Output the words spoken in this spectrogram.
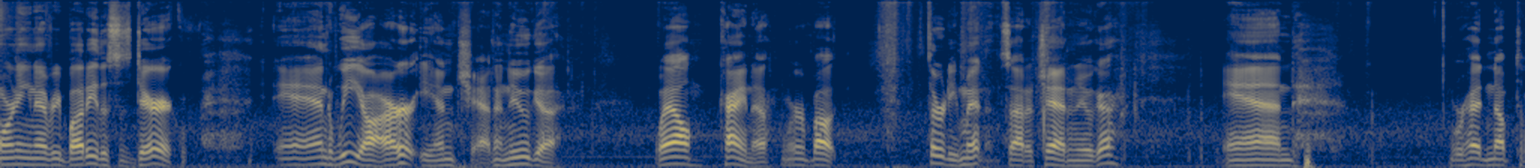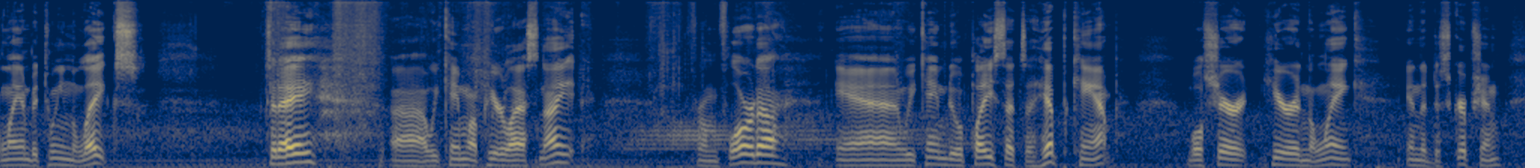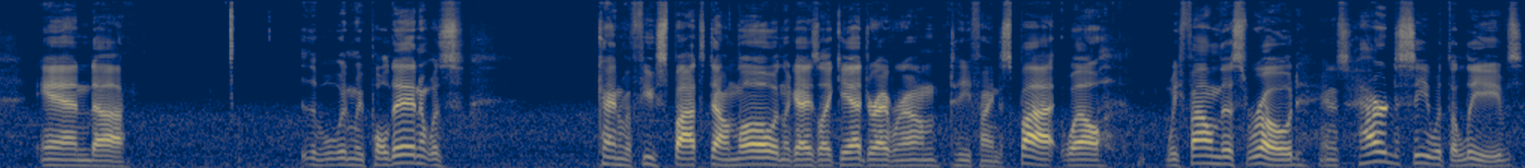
Morning, everybody. This is Derek, and we are in Chattanooga. Well, kind of. We're about 30 minutes out of Chattanooga, and we're heading up to Land Between the Lakes today. Uh, we came up here last night from Florida, and we came to a place that's a Hip Camp. We'll share it here in the link in the description. And uh, when we pulled in, it was kind of a few spots down low, and the guy's like, Yeah, drive around till you find a spot. Well, we found this road, and it's hard to see with the leaves,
